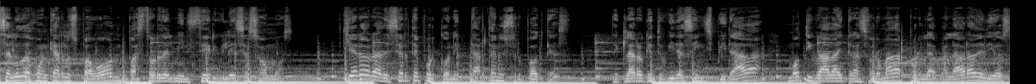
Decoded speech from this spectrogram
saluda Juan Carlos Pavón, pastor del Ministerio Iglesia Somos. Quiero agradecerte por conectarte a nuestro podcast. Declaro que tu vida sea inspirada, motivada y transformada por la palabra de Dios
